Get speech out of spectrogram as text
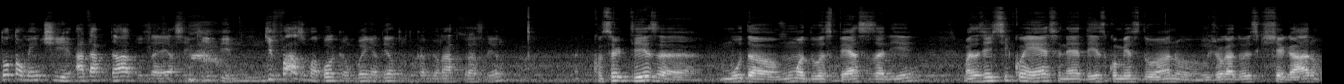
totalmente adaptados a essa equipe que faz uma boa campanha dentro do Campeonato Brasileiro? Com certeza muda uma, duas peças ali, mas a gente se conhece, né? Desde o começo do ano, os jogadores que chegaram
